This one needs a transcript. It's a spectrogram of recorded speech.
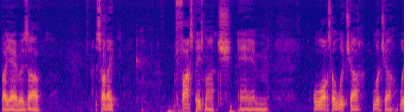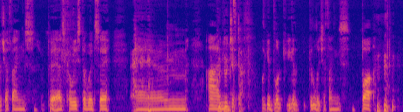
but yeah, it was a sort of fast paced match. Um, lots of lucha, lucha, lucha things. Put as Kalisto would say. Um, and Good lucha stuff. Good, look, good, good lucha things, but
